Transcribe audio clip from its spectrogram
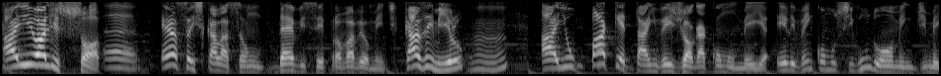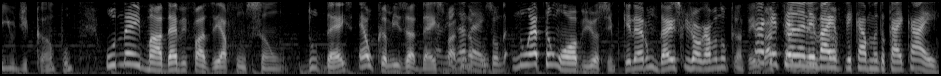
Aí, olha só. É. Essa escalação deve ser provavelmente Casemiro. Uhum. Aí o Paquetá, em vez de jogar como meia, ele vem como segundo homem de meio de campo. O Neymar deve fazer a função do 10. É o camisa 10 Camisa fazendo 10. a função. da- Não é tão óbvio assim, porque ele era um 10 que jogava no canto. Será que esse ano ele vai ficar muito cai-cai?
